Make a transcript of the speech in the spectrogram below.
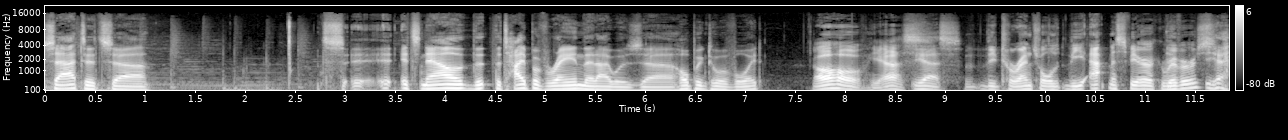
Sat, it's uh, it's it's now the the type of rain that I was uh, hoping to avoid. Oh, yes. Yes. The torrential, the atmospheric rivers. Yeah,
